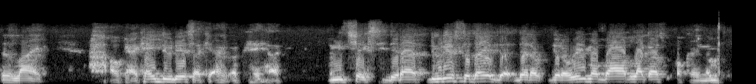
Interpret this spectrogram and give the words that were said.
Is like, okay, I can't do this. I can't, okay, I, let me check. See, did I do this today? Did, did, I, did I read my Bible like I was? Okay, let me.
